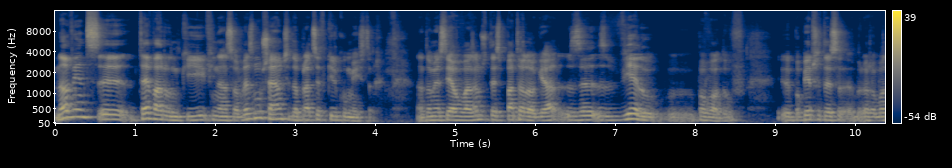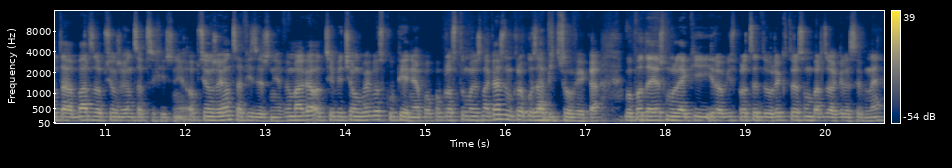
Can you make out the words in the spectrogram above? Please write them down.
No więc y, te warunki finansowe zmuszają cię do pracy w kilku miejscach. Natomiast ja uważam, że to jest patologia z, z wielu y, powodów. Po pierwsze, to jest robota bardzo obciążająca psychicznie, obciążająca fizycznie, wymaga od ciebie ciągłego skupienia, bo po prostu możesz na każdym kroku zabić człowieka, bo podajesz mu leki i robisz procedury, które są bardzo agresywne.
